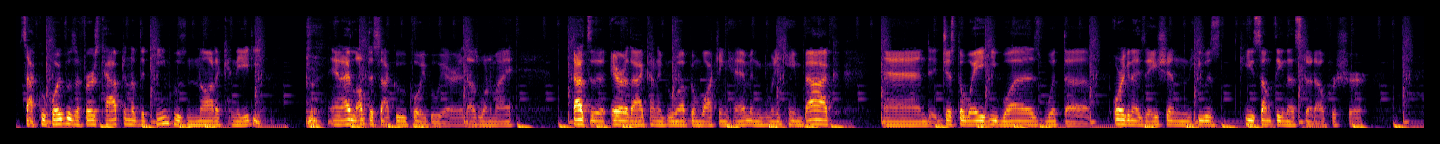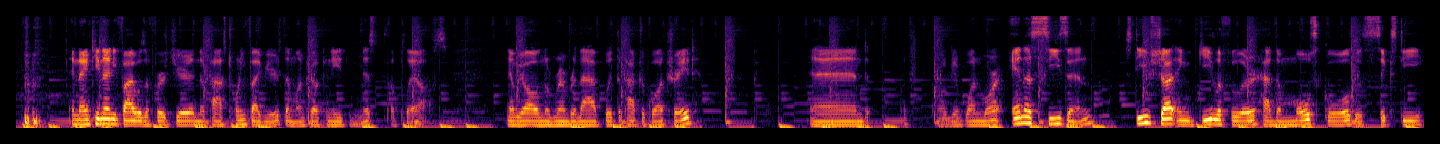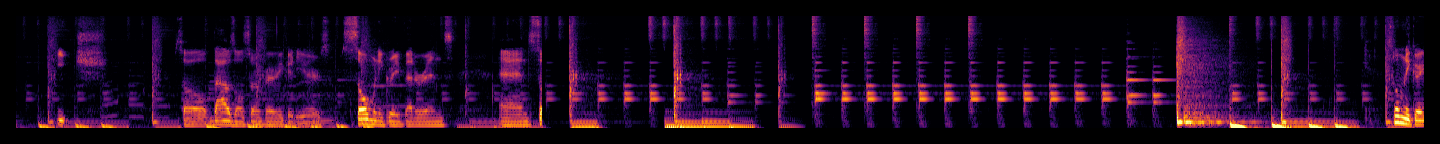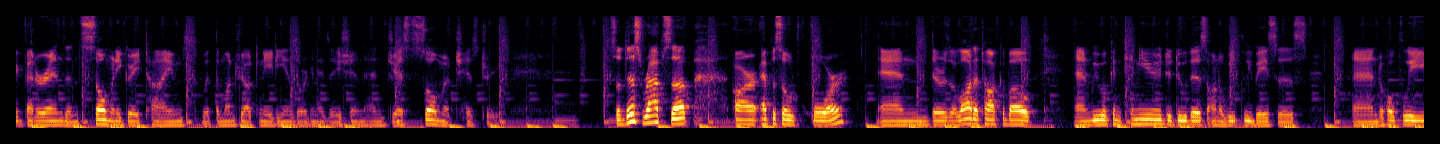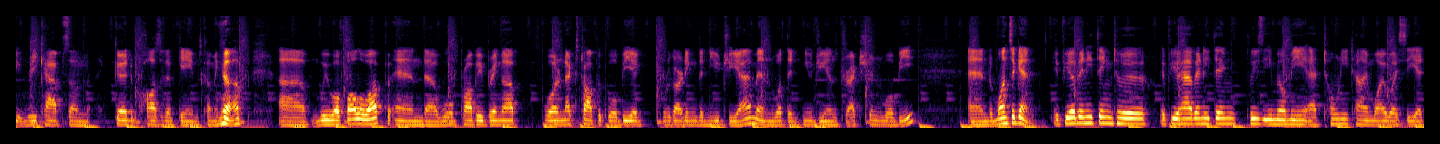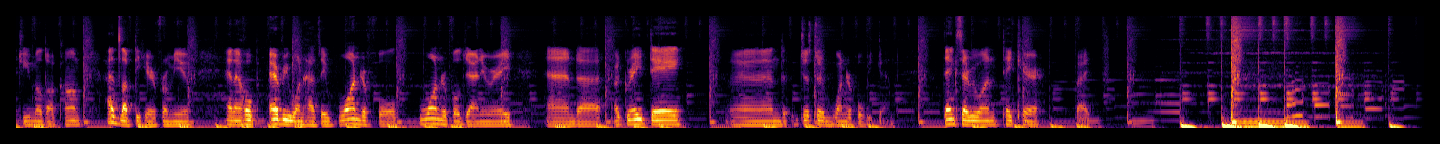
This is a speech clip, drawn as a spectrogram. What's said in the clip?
Saku Koivu was the first captain of the team who's not a Canadian. and I love the Saku Koivu era. That was one of my that's an era that I kind of grew up in watching him, and when he came back, and just the way he was with the organization, he was he's something that stood out for sure. in 1995 was the first year in the past 25 years that Montreal Canadiens missed the playoffs, and we all remember that with the Patrick Roy trade. And I'll give one more in a season. Steve Shutt and Guy Lafleur had the most goals with 60 each. So that was also a very good years. So many great veterans, and so. So many great veterans and so many great times with the Montreal Canadiens organization and just so much history. So this wraps up our episode four, and there's a lot to talk about, and we will continue to do this on a weekly basis, and hopefully recap some good positive games coming up. Uh, we will follow up, and uh, we'll probably bring up. Well, our next topic will be regarding the new GM and what the new GM's direction will be. And once again, if you have anything to if you have anything, please email me at tonytimeyyc at gmail.com. I'd love to hear from you. And I hope everyone has a wonderful, wonderful January and uh, a great day and just a wonderful weekend. Thanks everyone. Take care. Bye.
